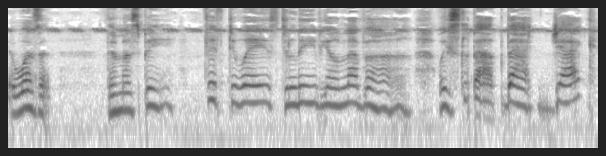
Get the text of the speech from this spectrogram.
it wasn't. There must be 50 ways to leave your lover. We slip out the back, Jack.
